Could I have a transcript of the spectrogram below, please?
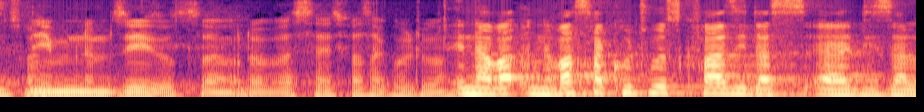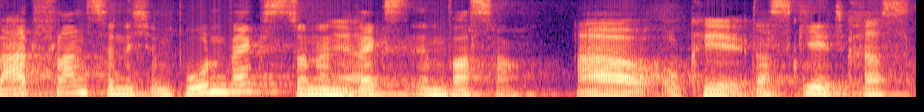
heißt werden neben einem See sozusagen, oder was heißt Wasserkultur? In einer, eine Wasserkultur ist quasi, dass äh, die Salatpflanze nicht im Boden wächst, sondern Ja. die wächst im Wasser. Ah, okay. Das geht. Krass.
